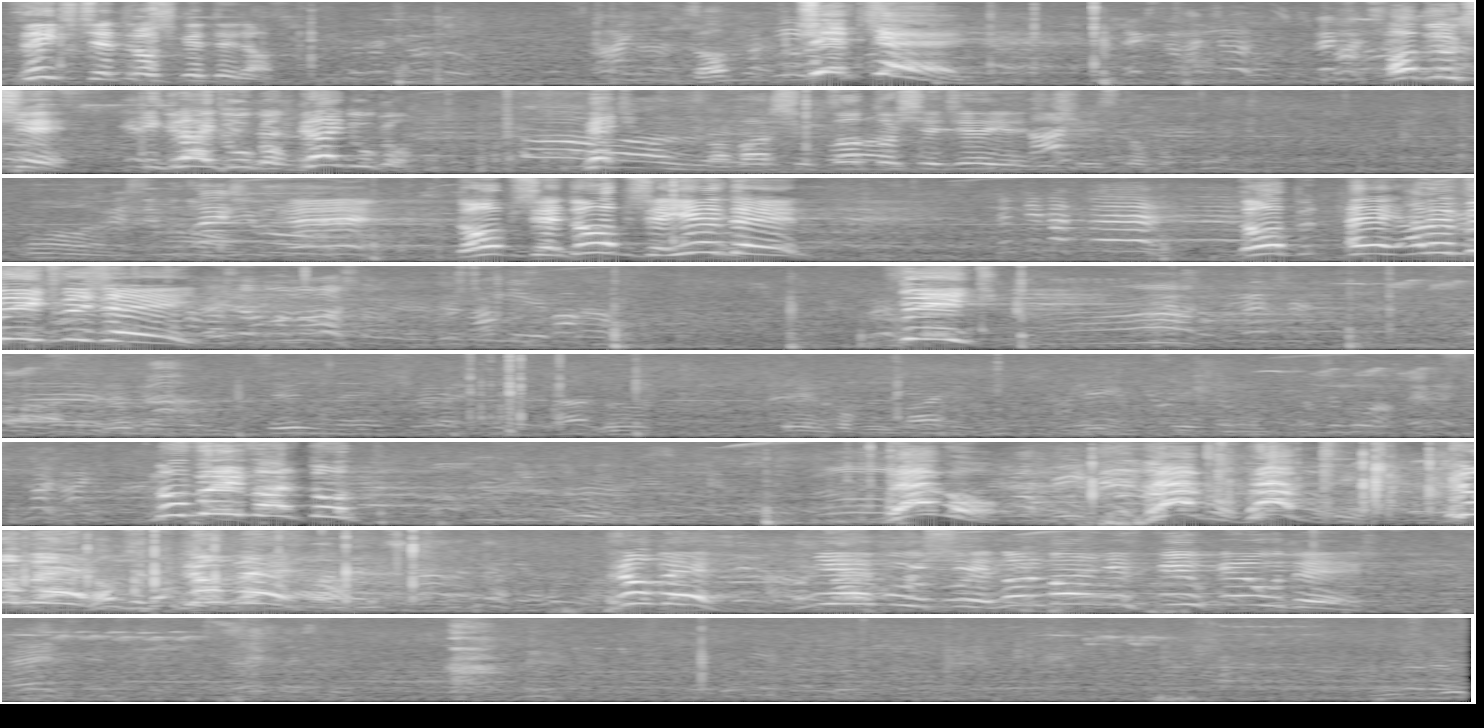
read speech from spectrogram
Wyjdźcie troszkę teraz! Co? Szybciej! Odwróć się i graj długą, graj długą! Jedź. A Warszu, co to się dzieje dzisiaj z tobą? Oj. Dobrze, dobrze, jeden! Dob Ej, ale wyjdź wyżej! Wyjdź! No wywal to! Brawo! Brawo, brawo! Dobrze, dobrze. Robert! Nie bój się! Normalnie piłkę uderz!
